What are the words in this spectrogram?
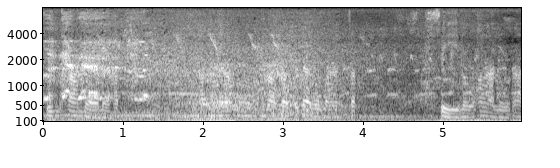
คุ้มค่าเหนื่อยหนะครับแล้วก็น่าจะได้ประมาณสักสี่โลห้าโลได้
